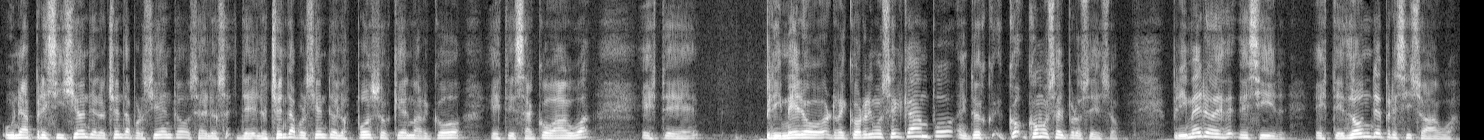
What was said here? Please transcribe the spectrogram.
una precisión del 80%, o sea, del 80% de los pozos que él marcó este, sacó agua. Este, Primero recorrimos el campo, entonces, ¿cómo es el proceso? Primero es decir, este, ¿dónde preciso agua?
